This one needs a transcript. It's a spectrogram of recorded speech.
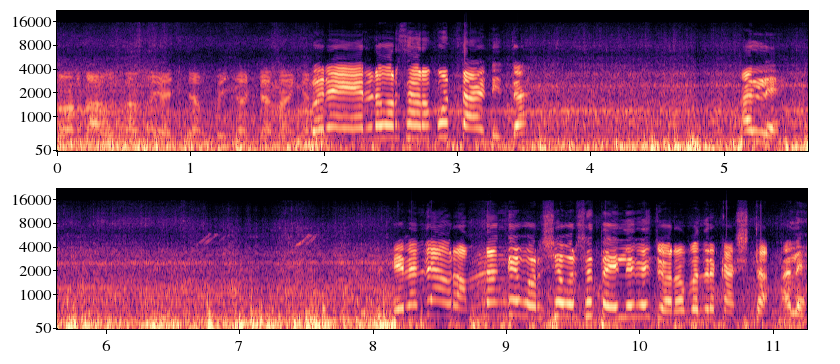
ದೊಡ್ಡದಾಗುತ್ತೆ ಅಂದ್ರೆ ಎಚ್ಚಪ್ಪ ಇನ್ನೂ ಚೆನ್ನಾಗಿ ಬರೀ ಎರಡೂವರೆ ಸಾವಿರ ಕೊಟ್ಟು ಆಡಿದ್ದ ಅಲ್ಲೇ? ಏನಂದ್ರೆ ಅವ್ರ ಅಮ್ಮನಂಗೆ ವರ್ಷ ವರ್ಷ ತೈಲೇ ಜ್ವರ ಬಂದ್ರೆ ಕಷ್ಟ. ಅಲ್ಲೇ?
